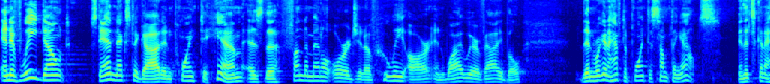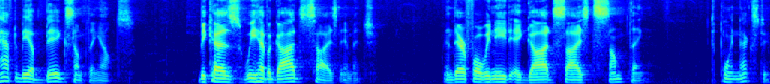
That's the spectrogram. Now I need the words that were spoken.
And if we don't stand next to God and point to Him as the fundamental origin of who we are and why we are valuable, then we're going to have to point to something else. And it's going to have to be a big something else because we have a God sized image. And therefore, we need a God sized something to point next to, to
